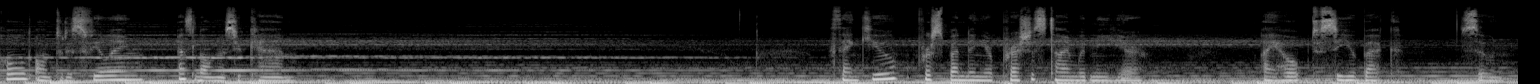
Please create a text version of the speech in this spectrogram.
Hold on to this feeling as long as you can. Thank you for spending your precious time with me here. I hope to see you back soon.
